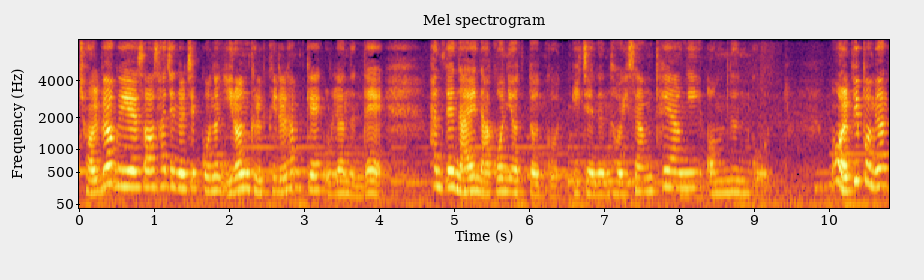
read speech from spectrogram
절벽 위에서 사진을 찍고는 이런 글귀를 함께 올렸는데 한때 나의 낙원이었던 곳, 이제는 더 이상 태양이 없는 곳. 뭐 얼핏 보면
